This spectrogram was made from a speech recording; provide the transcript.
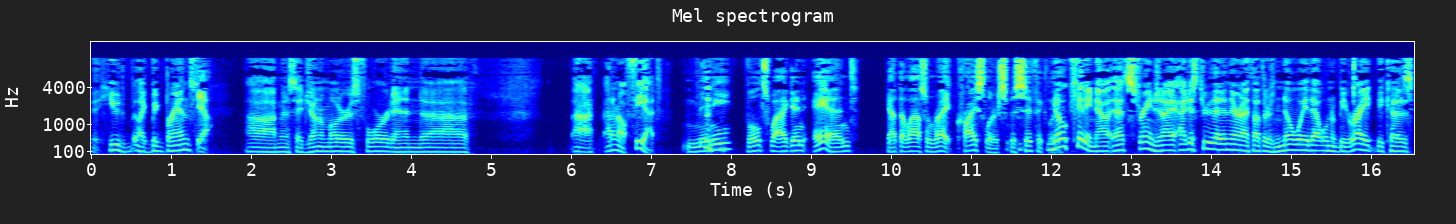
a huge, like big brands? Yeah. Uh, I'm going to say General Motors, Ford, and uh, uh, I don't know, Fiat. Mini, Volkswagen, and got that last one right, Chrysler specifically. No kidding. Now that's strange, and I, I just threw that in there, and I thought there's no way that one would be right because,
